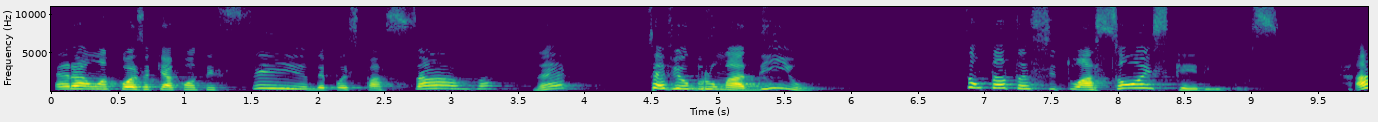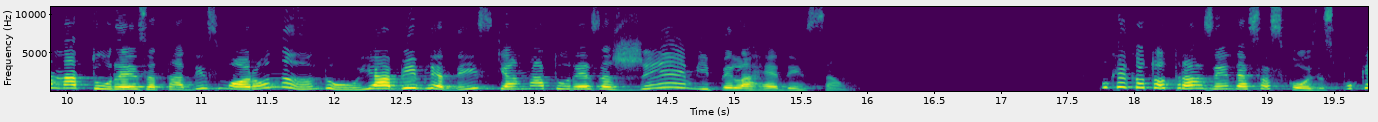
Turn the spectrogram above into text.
Era uma coisa que acontecia, depois passava, né? Você viu Brumadinho? São tantas situações, queridos. A natureza está desmoronando. E a Bíblia diz que a natureza geme pela redenção. Por que, que eu estou trazendo essas coisas? Porque,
